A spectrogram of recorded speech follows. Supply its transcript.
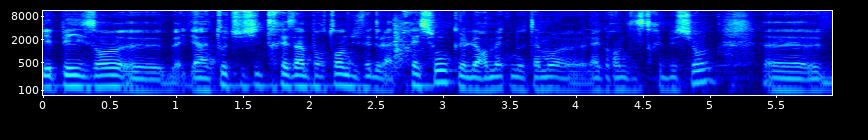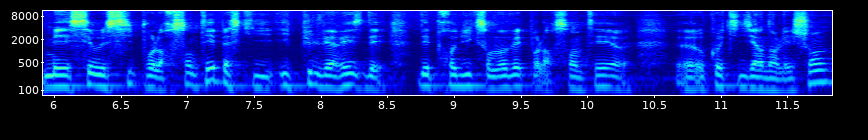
les paysans, bah, il y a un taux de suicide très important du fait de la pression que leur met notamment la grande distribution, mais c'est aussi pour leur santé, parce qu'ils pulvérisent des, des, produits qui sont mauvais pour leur santé au quotidien dans les champs.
